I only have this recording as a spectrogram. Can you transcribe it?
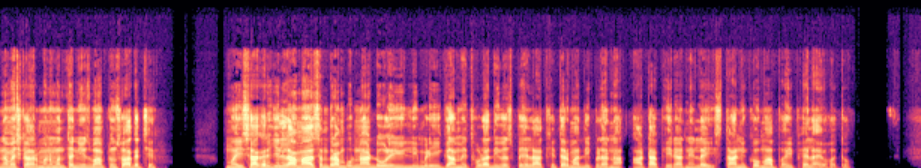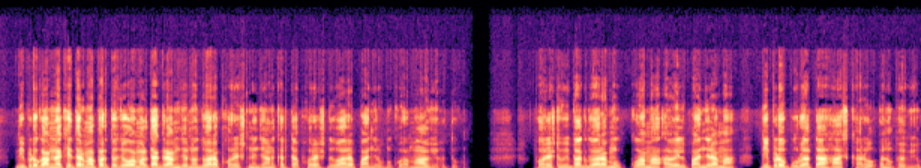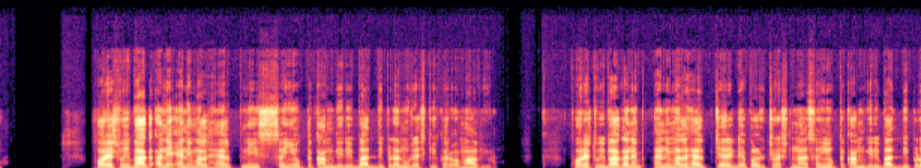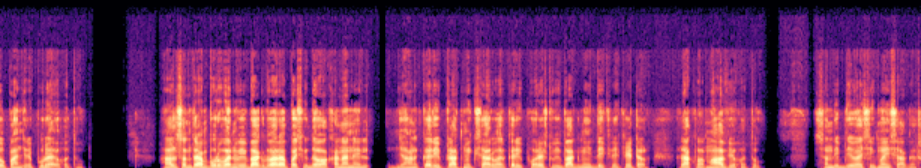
નમસ્કાર, મનોમંથન ન્યૂઝમાં આપનું સ્વાગત છે. મહીસાગર જિલ્લામાં સંતરામપુરના ડોળી લીંબડી ગામે થોડા દિવસ પહેલા ખેતરમાં દીપડાના આટા ફેરાને લઈ સ્થાનિકોમાં ભય ફેલાયો હતો. દીપડો ગામના ખેતરમાં ફરતો જોવા મળતા ગ્રામજનો દ્વારા ફોરેસ્ટને જાણ કરતા ફોરેસ્ટ દ્વારા પાંજરું મૂકવામાં આવ્યું હતું. ફોરેસ્ટ વિભાગ દ્વારા મૂકવામાં આવેલ પાંજરામાં દીપડો પુરાતા હાશકારો અનુભવ્યો. ફોરેસ્ટ વિભાગ અને એનિમલ હેલ્પની સંયુક્ત કામગીરી બાદ દીપડાનું રેસ્ક્યુ કરવામાં આવ્યું. ફોરેસ્ટ વિભાગ અને એનિમલ હેલ્પ ચેરિટેબલ ટ્રસ્ટના સંયુક્ત કામગીરી બાદ દીપડો પાંજરે પુરાયો હતો. હાલ સંતરામપુર વન વિભાગ દ્વારા પશુ દવાખાનાને જાણ કરી પ્રાથમિક સારવાર કરી ફોરેસ્ટ વિભાગની દેખરેખ હેઠળ રાખવામાં આવ્યો હતો. સંદીપ દેવાસી મહીસાગર.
